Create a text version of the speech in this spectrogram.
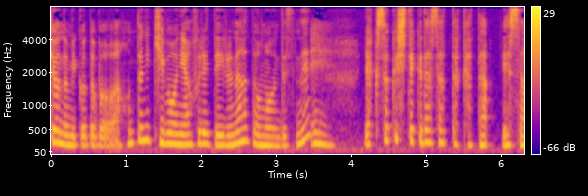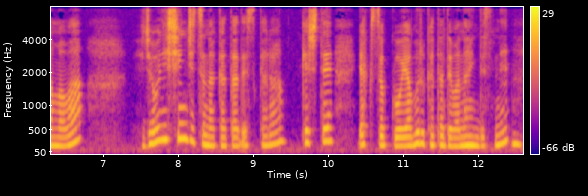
今日の御言葉は本当に希望にあふれているなと思うんですね、ええ、約束してくださった方イエス様は非常に真実な方ですから決して約束を破る方ではないんですね、うん、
